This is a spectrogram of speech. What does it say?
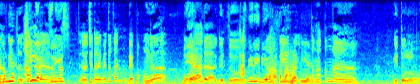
Emang ya? gitu. ada iya. serius Eh, Citayam itu kan Depok enggak, Bogor Iya. enggak gitu. anak tiri dia Tengah-tengah berarti ya? Tengah-tengah. Gitu loh.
